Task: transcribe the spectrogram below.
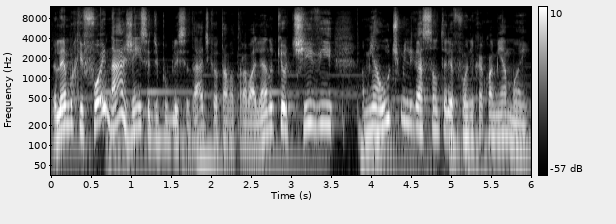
eu lembro que foi na agência de publicidade que eu estava trabalhando que eu tive a minha última ligação telefônica com a minha mãe.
